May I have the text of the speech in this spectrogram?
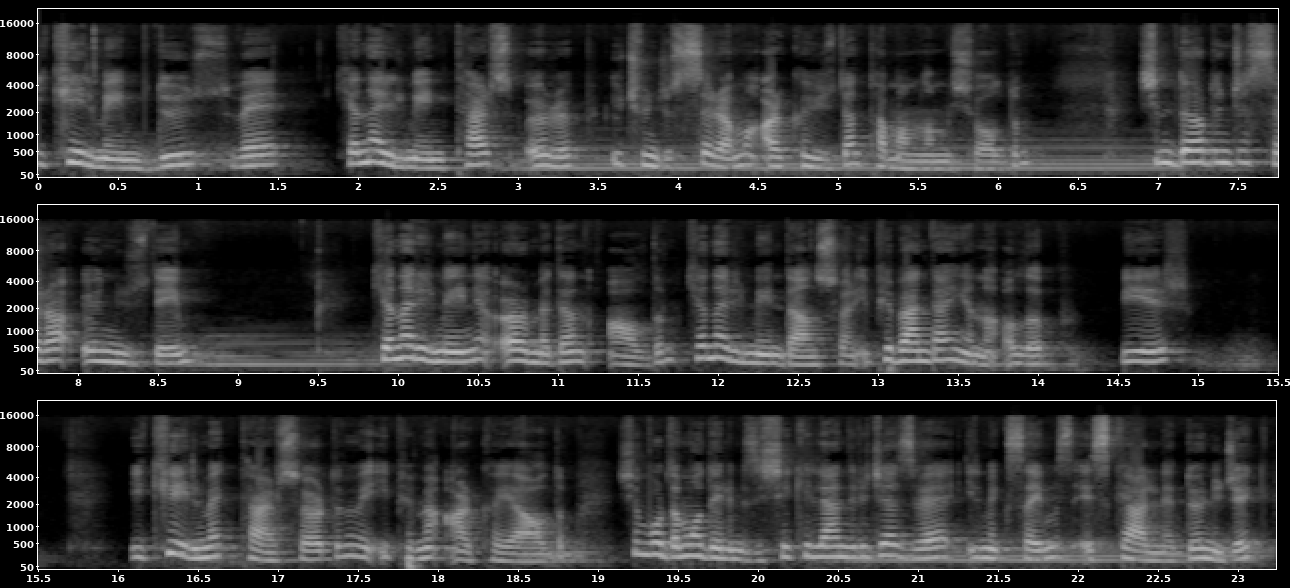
İki ilmeğim düz ve kenar ilmeğini ters örüp üçüncü sıramı arka yüzden tamamlamış oldum. Şimdi dördüncü sıra ön yüzdeyim. Kenar ilmeğini örmeden aldım. Kenar ilmeğinden sonra ipi benden yana alıp bir, iki ilmek ters ördüm ve ipimi arkaya aldım. Şimdi burada modelimizi şekillendireceğiz ve ilmek sayımız eski haline dönecek.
